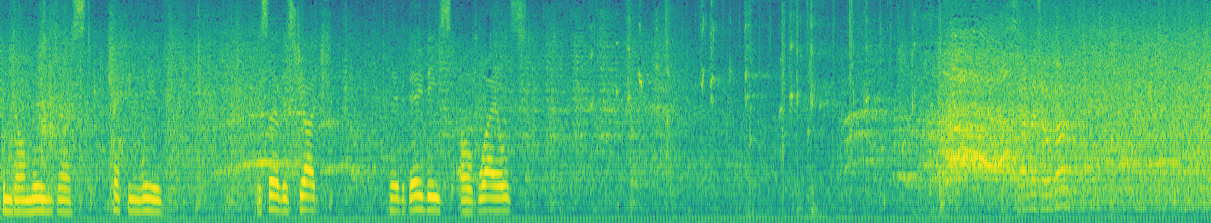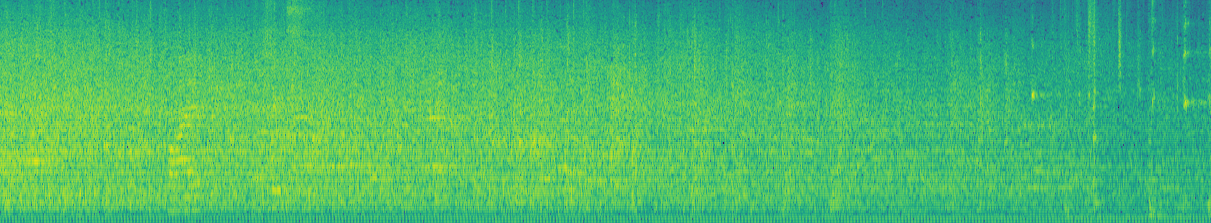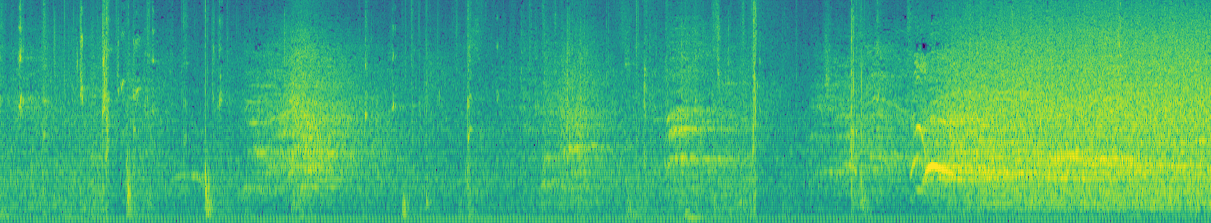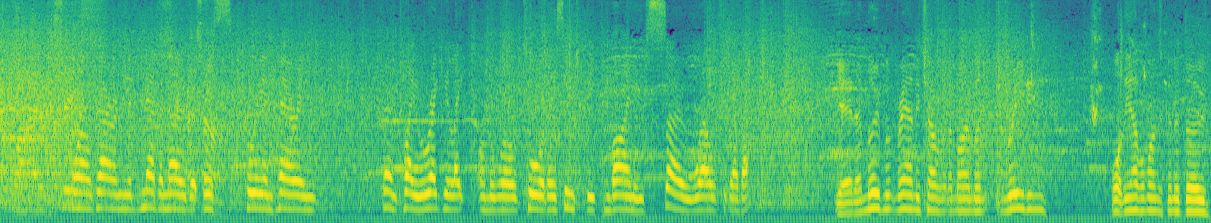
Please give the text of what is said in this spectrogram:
Kim Dong Moon just checking with The service judge, David Davies of Wales, Service over. Five, six. Five, six. Well, Darren, you'd never know that this Korean pairing don't play regulate on the world tour. They seem to be combining so well together. Yeah, their movement round each other at the moment, reading what the other one's going to do.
